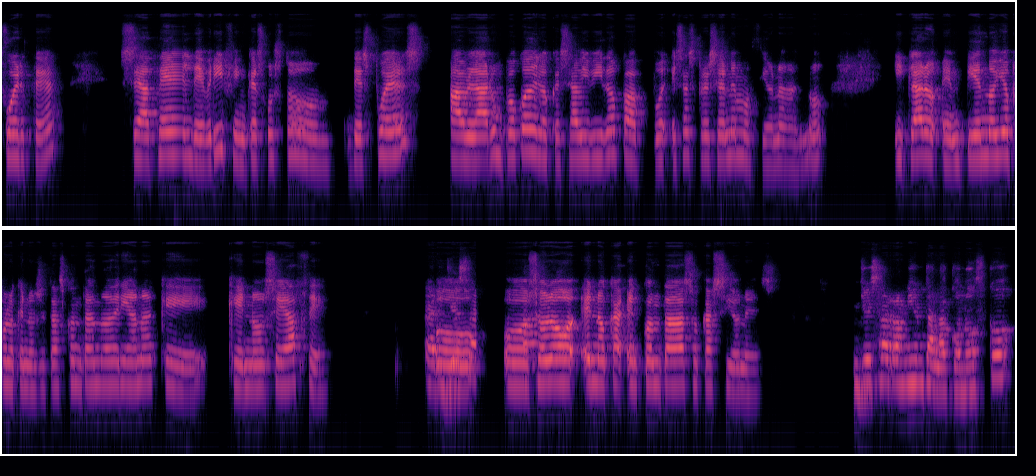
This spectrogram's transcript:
fuerte, se hace el debriefing, que es justo después hablar un poco de lo que se ha vivido para esa expresión emocional, ¿no? Y claro, entiendo yo por lo que nos estás contando, Adriana, que, no se hace. o, solo en, en contadas ocasiones. Yo esa herramienta la conozco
